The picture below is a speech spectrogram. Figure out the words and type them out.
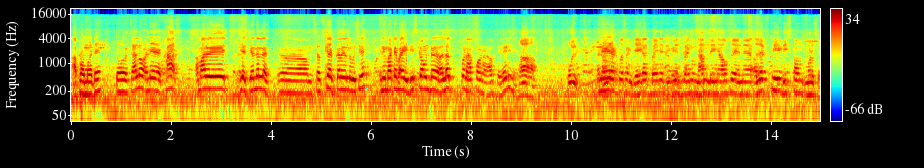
આપવા માટે. તો ચાલો અને ખાસ અમારે જે ચેનલને સબસ્ક્રાઈબ કરેલું છે એની માટે ભાઈ ડિસ્કાઉન્ટ અલગ પણ આપવાના આવશે. રેડી ને? હા હા. ફૂલ. અને- જયરાજભાઈ ને દિવ્યેશભાઈ નું નામ લઈને આવશે અને અલગથી ડિસ્કાઉન્ટ મળશે.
